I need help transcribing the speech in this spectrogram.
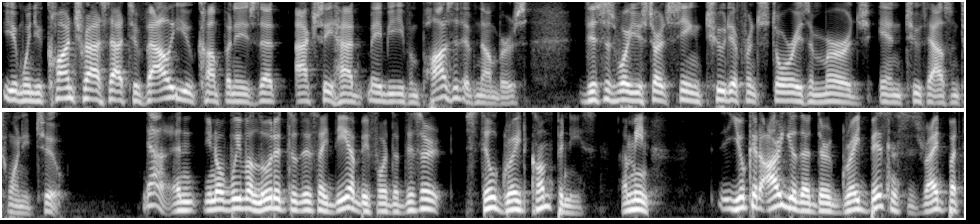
you, when you contrast that to value companies that actually had maybe even positive numbers, this is where you start seeing two different stories emerge in 2022. Yeah, and you know we've alluded to this idea before that these are still great companies. I mean, you could argue that they're great businesses, right? But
